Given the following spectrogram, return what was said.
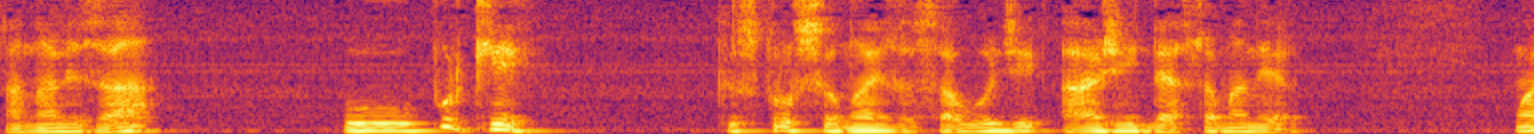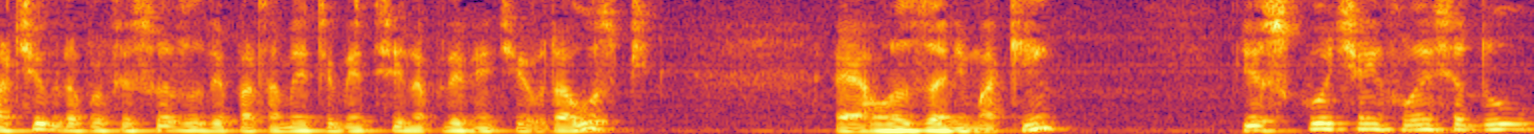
analisar o porquê que os profissionais da saúde agem dessa maneira um artigo da professora do Departamento de Medicina Preventiva da USP, é, Rosane Maquin, discute a influência do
